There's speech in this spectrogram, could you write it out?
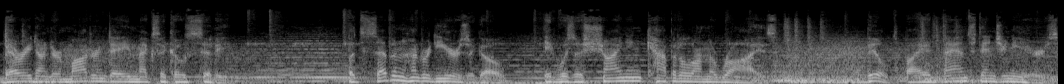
buried under modern-day Mexico City. But 700 years ago, it was a shining capital on the rise, built by advanced engineers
